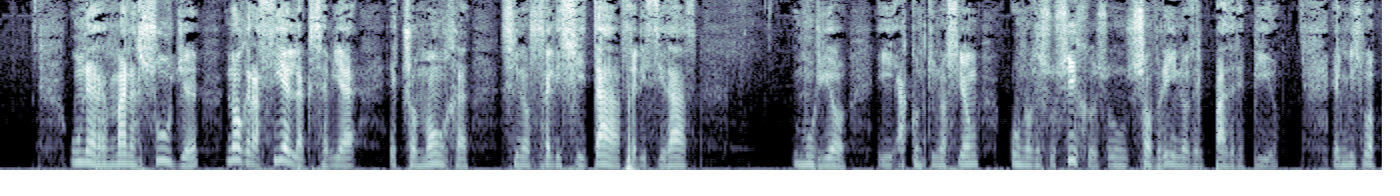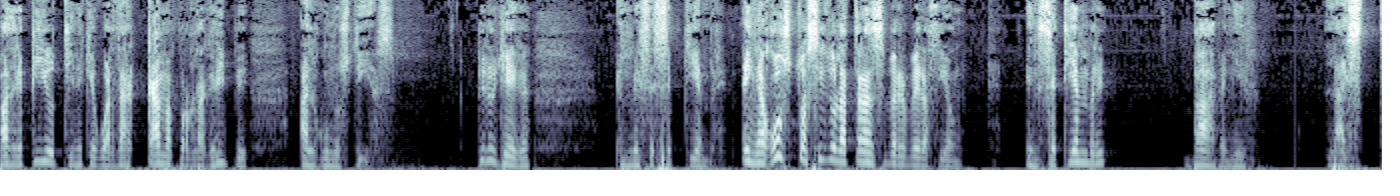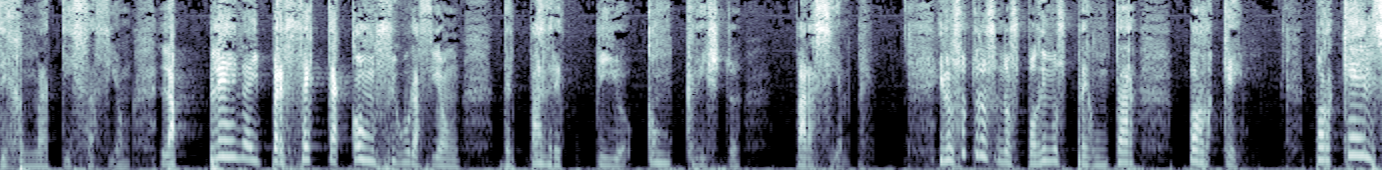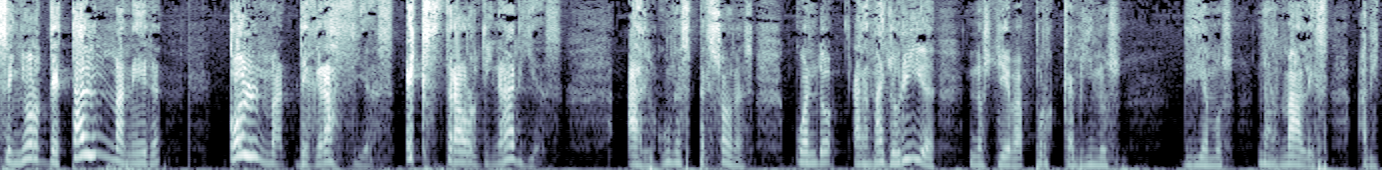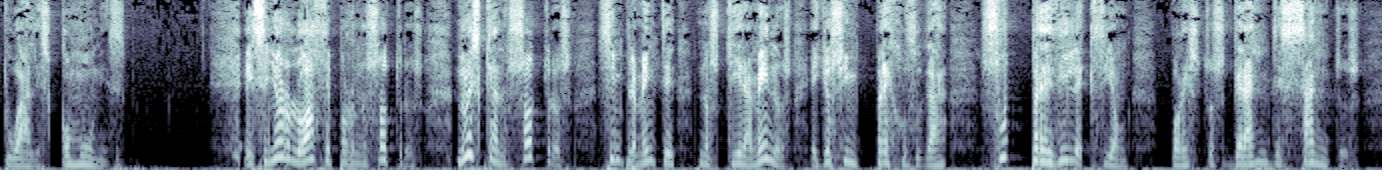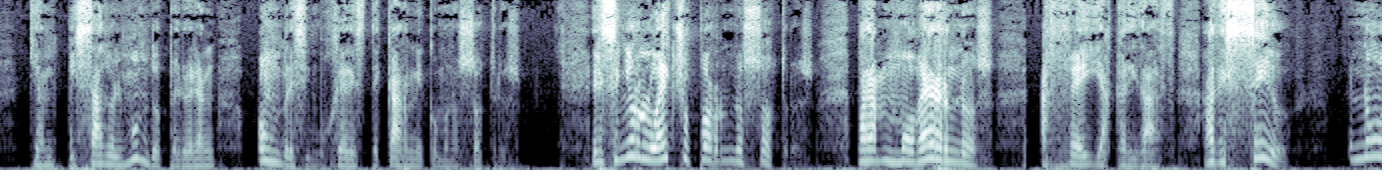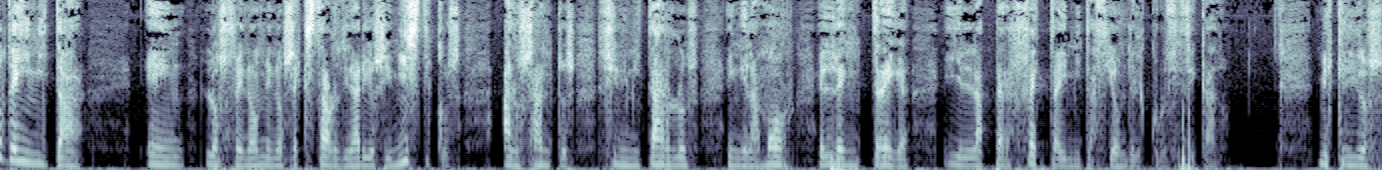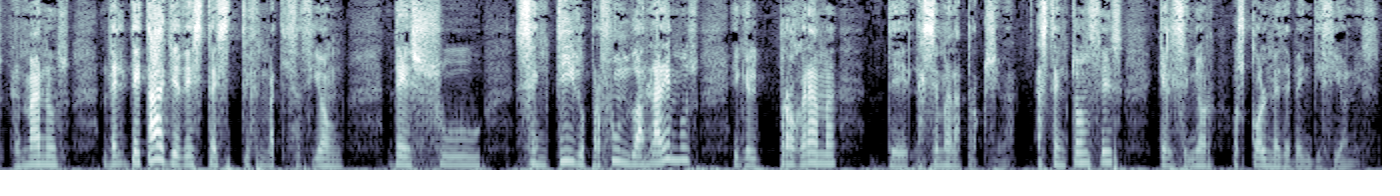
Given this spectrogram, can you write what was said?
Una hermana suya, no Graciela, que se había hecho monja, sino Felicitá, felicidad, murió, y a continuación uno de sus hijos, un sobrino del padre Pío. El mismo padre Pío tiene que guardar cama por la gripe algunos días. Pero llega el mes de septiembre. En agosto ha sido la transverberación. En septiembre va a venir la estigmatización, la plena y perfecta configuración del Padre Pío con Cristo para siempre. Y nosotros nos podemos preguntar por qué. ¿Por qué el Señor de tal manera colma de gracias extraordinarias a algunas personas, cuando a la mayoría nos lleva por caminos, diríamos, normales, habituales, comunes. El Señor lo hace por nosotros. No es que a nosotros simplemente nos quiera menos, ello sin prejuzgar su predilección por estos grandes santos que han pisado el mundo, pero eran hombres y mujeres de carne como nosotros. El Señor lo ha hecho por nosotros, para movernos a fe y a caridad, a deseo, no de imitar, en los fenómenos extraordinarios y místicos a los santos, sino imitarlos en el amor, en la entrega y en la perfecta imitación del crucificado. Mis queridos hermanos, del detalle de esta estigmatización, de su sentido profundo, hablaremos en el programa de la semana próxima. Hasta entonces, que el Señor os colme de bendiciones.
